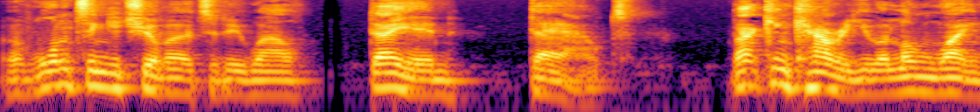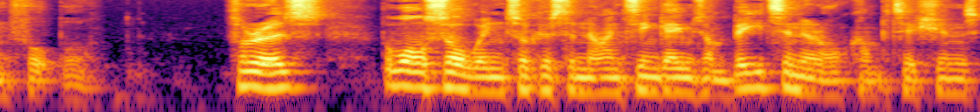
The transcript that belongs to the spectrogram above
of wanting each other to do well, day in, day out. That can carry you a long way in football. For us, the Walsall win took us to 19 games unbeaten in all competitions,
